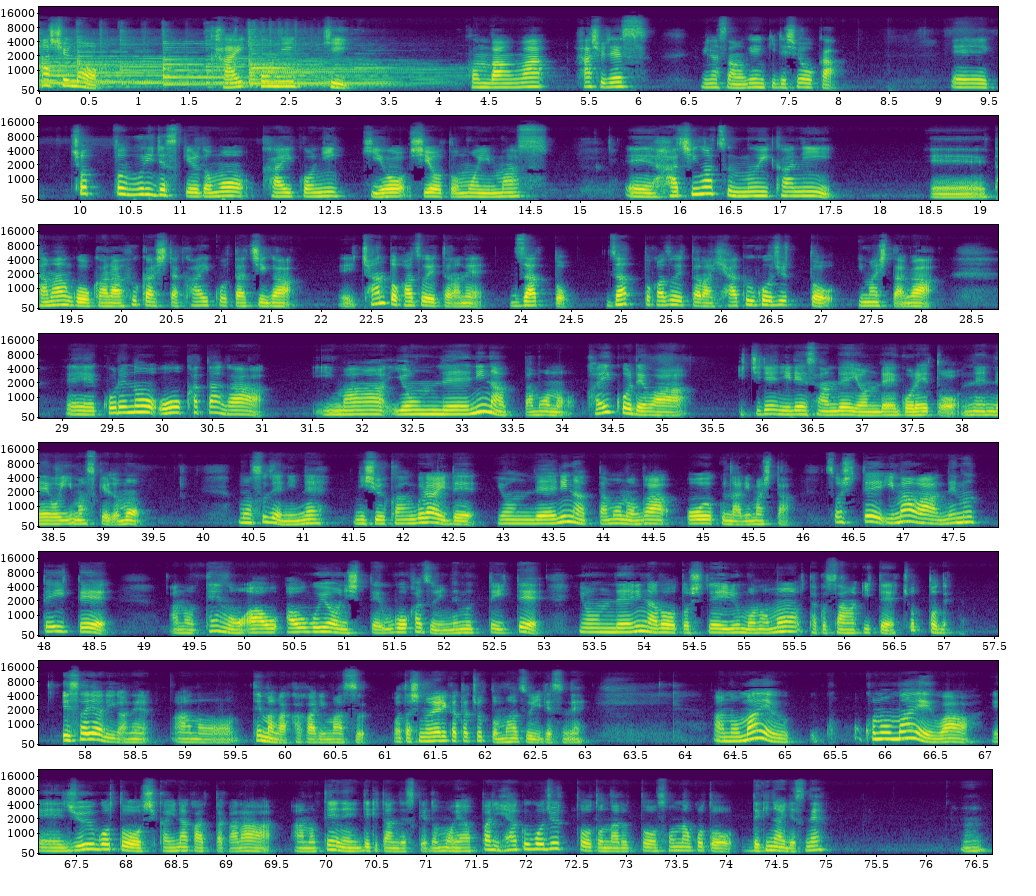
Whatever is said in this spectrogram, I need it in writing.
ハッシュの開口日記。こんばんは、ハッシュです。皆さんお元気でしょうか、えー、ちょっとぶりですけれども、開口日記をしようと思います。えー、8月6日に、えー、卵から孵化した蚕たちが、え、ちゃんと数えたらね、ざっと、ざっと数えたら150頭いましたが、えー、これの大方が今4例になったもの。蚕では1例、2例、3例、4例、5例と年齢を言いますけれども、もうすでにね、2週間ぐらいで4例になったものが多くなりました。そして今は眠っていて、あの、天を仰ぐようにして動かずに眠っていて、4例になろうとしているものもたくさんいて、ちょっとね、餌やりがね、あの、手間がかかります。私のやり方ちょっとまずいですね。あの、前、この前は、えー、15頭しかいなかったから、あの、丁寧にできたんですけども、やっぱり150頭となると、そんなことできないですね。うん。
